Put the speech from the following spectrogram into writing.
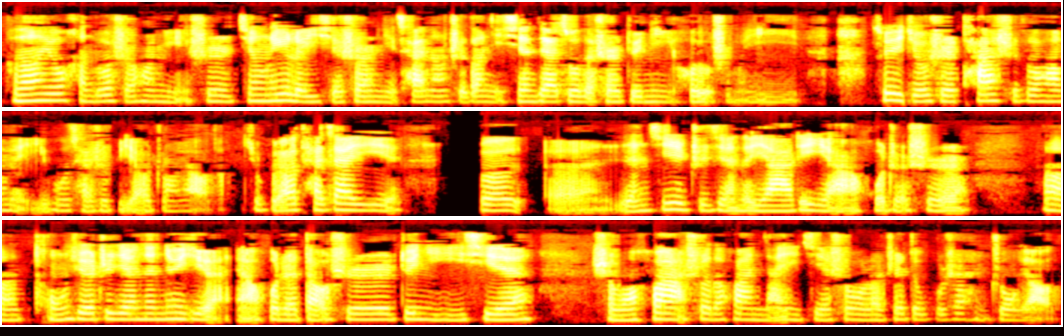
可能有很多时候你是经历了一些事儿，你才能知道你现在做的事儿对你以后有什么意义。所以就是踏实做好每一步才是比较重要的，就不要太在意说呃人际之间的压力呀，或者是。嗯，同学之间的内卷呀，或者导师对你一些什么话说的话你难以接受了，这都不是很重要的。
